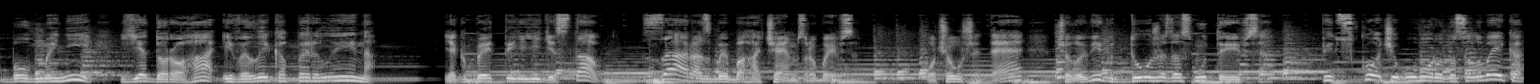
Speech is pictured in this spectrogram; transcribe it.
бо в мені є дорога і велика перлина. Якби ти її дістав, зараз би багачем зробився. Почувши те, чоловік дуже засмутився, підскочив угору до Соловейка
